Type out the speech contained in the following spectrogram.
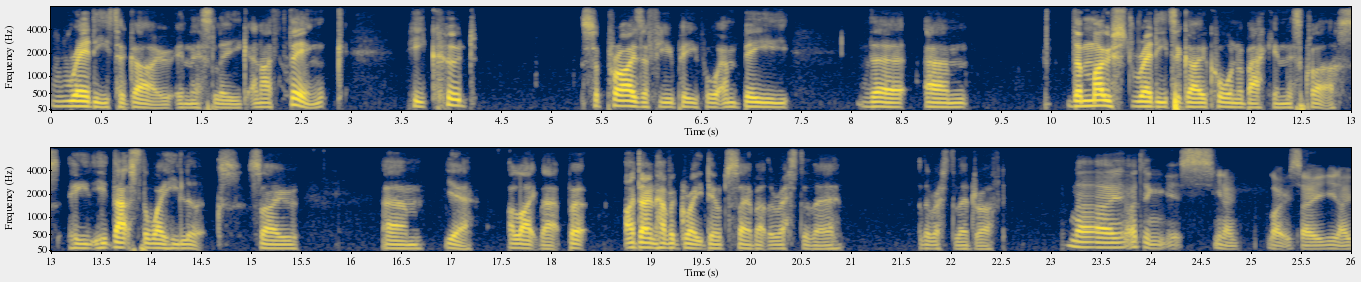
ready to go in this league, and I think he could surprise a few people and be the um, the most ready to go cornerback in this class. He, he that's the way he looks. So um, yeah, I like that, but I don't have a great deal to say about the rest of their the rest of their draft. no, I think it's you know, like we say, you know,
